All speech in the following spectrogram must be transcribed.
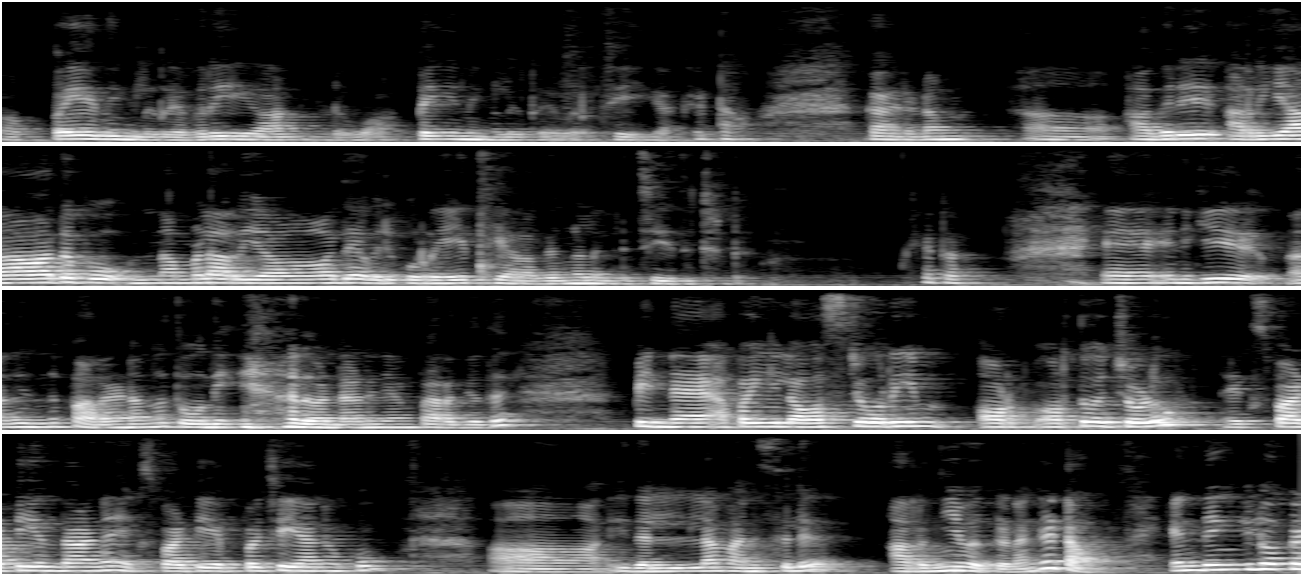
പപ്പയെ നിങ്ങൾ റെവർ ചെയ്യുക നിങ്ങളുടെ വാപ്പയെ നിങ്ങൾ റെവർ ചെയ്യുക കേട്ടോ. കാരണം അവർ അറിയാതെ പോ നമ്മളറിയാതെ അവർ കുറേ ത്യാഗങ്ങൾ അവർ ചെയ്തിട്ടുണ്ട്. കേട്ടോ? എനിക്ക് അത് ഇന്ന് പറയണമെന്ന് തോന്നി. അതുകൊണ്ടാണ് ഞാൻ പറഞ്ഞത്. പിന്നെ അപ്പോൾ ഈ ലോ സ്റ്റോറിയും ഓർ ഓർത്ത് വെച്ചോളൂ. എക്സ് പാർട്ടി എന്താണ്? എക്സ് പാർട്ടി എപ്പോൾ ചെയ്യാൻ നോക്കും? ഇതെല്ലാം മനസ്സിൽ അറിഞ്ഞു വെക്കണം കേട്ടോ. എന്തെങ്കിലുമൊക്കെ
